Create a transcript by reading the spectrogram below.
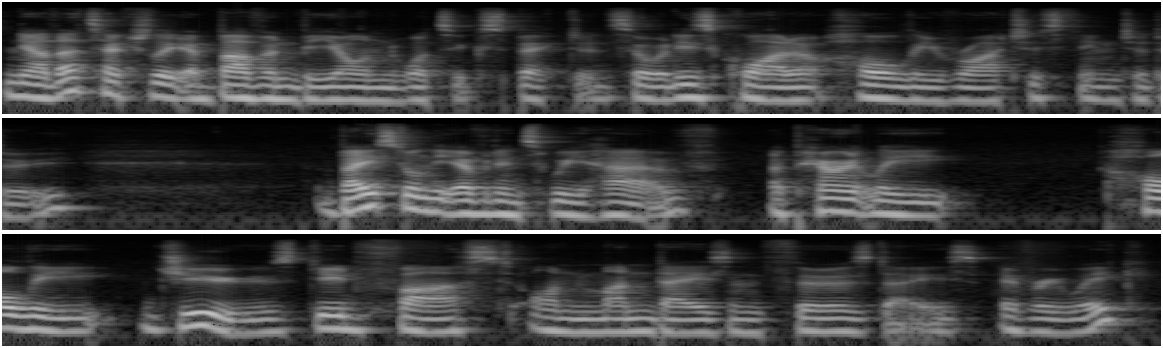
Now, that's actually above and beyond what's expected, so it is quite a holy, righteous thing to do. based on the evidence we have, apparently holy Jews did fast on Mondays and Thursdays every week.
